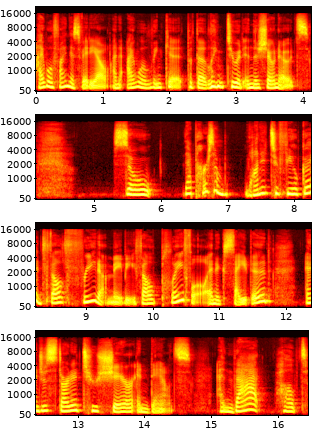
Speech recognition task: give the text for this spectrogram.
I will find this video and I will link it, put the link to it in the show notes. So that person wanted to feel good, felt freedom, maybe, felt playful and excited, and just started to share and dance. And that helped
